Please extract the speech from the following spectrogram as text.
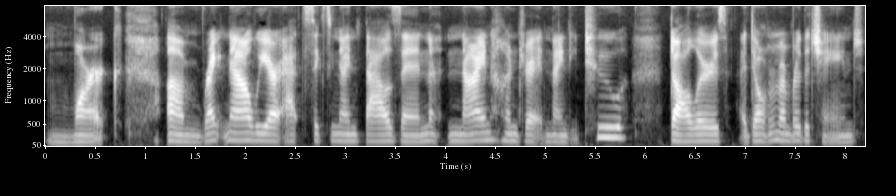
mark. Um, right now, we are at $69,992. I don't remember the change.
